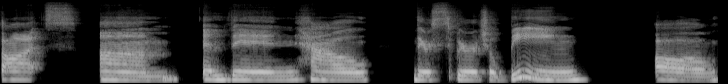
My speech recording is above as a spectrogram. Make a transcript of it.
thoughts, um, and then how their spiritual being all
